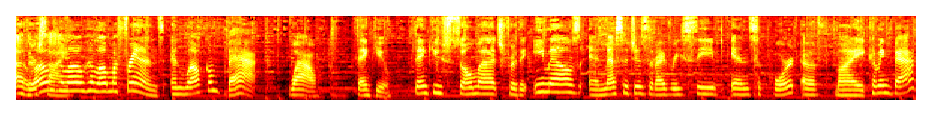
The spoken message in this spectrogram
other side. hello, side. Hello, hello, my friends, and welcome back. Wow, thank you. Thank you so much for the emails and messages that I've received in support of my coming back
